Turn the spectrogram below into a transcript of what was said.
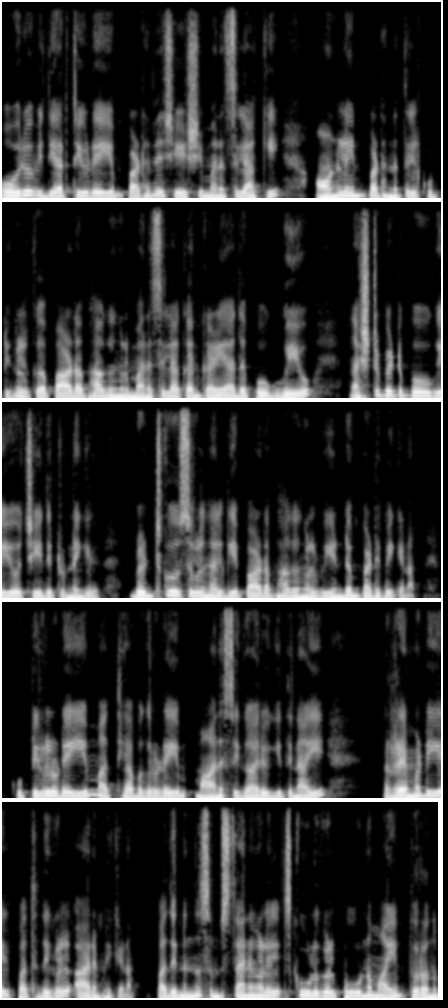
ഓരോ വിദ്യാർത്ഥിയുടെയും പഠനശേഷി മനസ്സിലാക്കി ഓൺലൈൻ പഠനത്തിൽ കുട്ടികൾക്ക് പാഠഭാഗങ്ങൾ മനസ്സിലാക്കാൻ കഴിയാതെ പോകുകയോ നഷ്ടപ്പെട്ടു പോവുകയോ ചെയ്തിട്ടുണ്ടെങ്കിൽ ബ്രിഡ്ജ് കോഴ്സുകൾ നൽകി പാഠഭാഗങ്ങൾ വീണ്ടും പഠിപ്പിക്കണം. കുട്ടികളുടെയും അധ്യാപകരുടെയും മാനസികാരോഗ്യത്തിനായി റെമഡിയൽ പദ്ധതികൾ ആരംഭിക്കണം. പതിനൊന്ന് സംസ്ഥാനങ്ങളിൽ സ്കൂളുകൾ പൂർണമായും തുറന്നു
